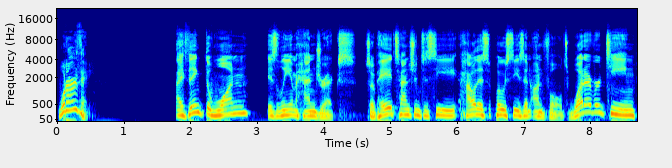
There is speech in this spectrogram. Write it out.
What are they? I think the one is Liam Hendriks. So pay attention to see how this postseason unfolds. Whatever team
